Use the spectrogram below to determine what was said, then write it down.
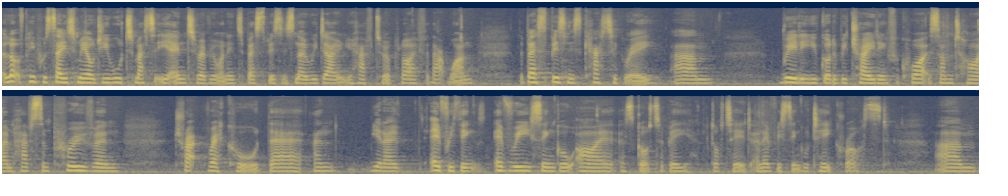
a lot of people say to me, oh, do you automatically enter everyone into best business? No, we don't. You have to apply for that one. The best business category, um, really you've got to be trading for quite some time, have some proven track record there, and you know everything, every single I has got to be dotted and every single T crossed. Um,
